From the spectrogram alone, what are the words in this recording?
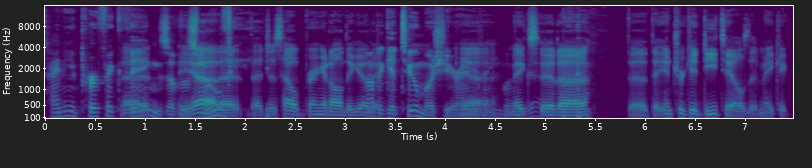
tiny perfect that- things of this yeah, movie. that, that just help bring it all together. Not to get too mushy or yeah, anything, but makes yeah. it uh the the intricate details that make it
